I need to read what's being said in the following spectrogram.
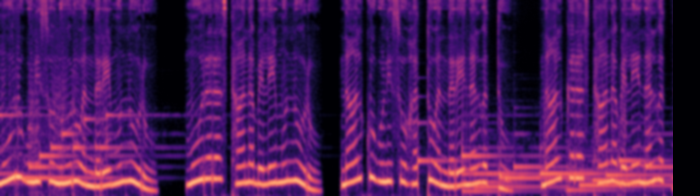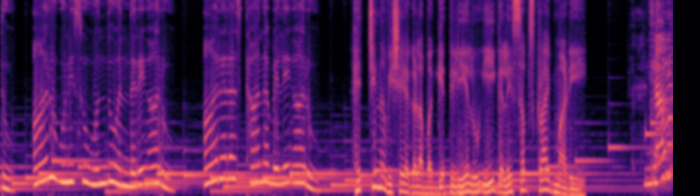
ಮೂರು ಗುಣಿಸು ನೂರು ಅಂದರೆ ಮುನ್ನೂರು. ಮೂರರ ಸ್ಥಾನ ಬೆಲೆ ಮುನ್ನೂರು ನಾಲ್ಕು ಗುಣಿಸು ಹತ್ತು ಅಂದರೆ ನಲವತ್ತು ನಾಲ್ಕರ ಸ್ಥಾನ ಬೆಲೆ ನಲವತ್ತು ಆರು ಗುಣಿಸು ಒಂದು ಅಂದರೆ ಆರು ಆರರ ಸ್ಥಾನ ಬೆಲೆ ಆರು. ಹೆಚ್ಚಿನ ವಿಷಯಗಳ ಬಗ್ಗೆ ತಿಳಿಯಲು ಈಗಲೇ ಸಬ್ಸ್ಕ್ರೈಬ್ ಮಾಡಿ. ನಮ್ಮ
